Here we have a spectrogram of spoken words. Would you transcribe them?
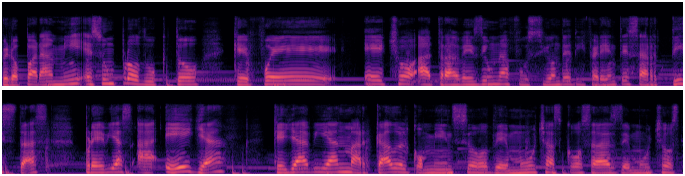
pero para mí es un producto que fue hecho a través de una fusión de diferentes artistas previas a ella que ya habían marcado el comienzo de muchas cosas, de muchos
